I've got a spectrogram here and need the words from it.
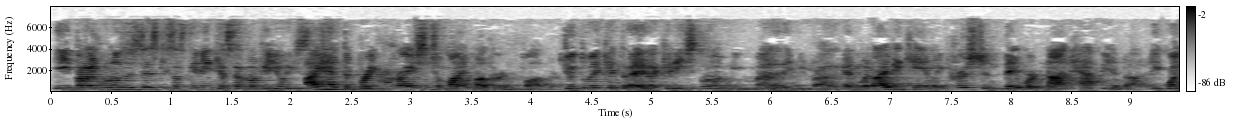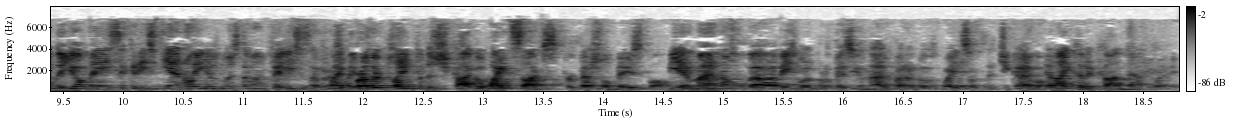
Y para algunos de ustedes quizás tienen que hacer lo que yo hice. I had to bring Christ to my mother and father. Yo tuve que traer a Cristo a mi madre y mi padre. And when I became a Christian, they were not happy about it. Y cuando yo me hice cristiano, ellos no estaban felices al My brother played for the Chicago White Sox professional baseball. Mi hermano jugaba béisbol profesional para los White Sox de Chicago. And I could have gone that way.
